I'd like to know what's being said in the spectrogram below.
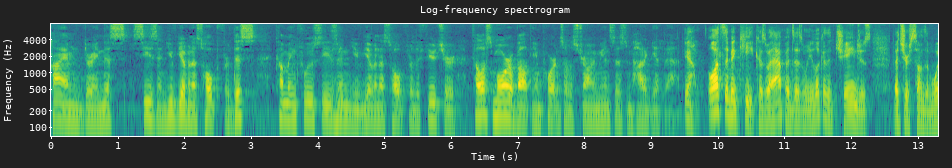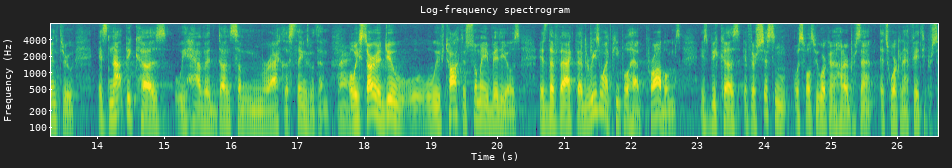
time during this season. You've given us hope for this coming flu season. Mm-hmm. You've given us hope for the future. Tell us more about the importance of a strong immune system, how to get that. Yeah, well, that's the big key because what happens is when you look at the changes that your sons have went through, it's not because we haven't done some miraculous things with them. Right. What we started to do, what we've talked in so many videos, is the fact that the reason why people have problems is because if their system was supposed to be working at 100%, it's working at 50%.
